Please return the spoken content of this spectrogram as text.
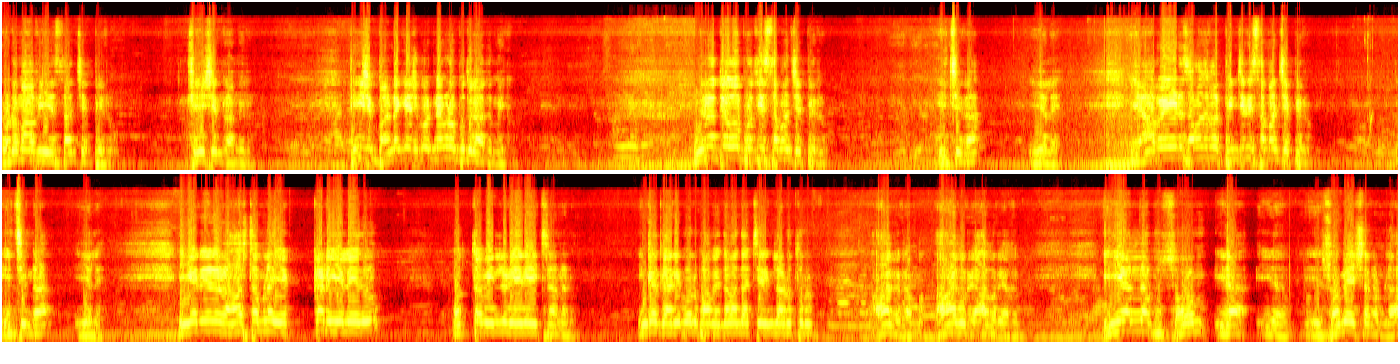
రుణమాఫీ చేస్తా అని చెప్పారు చేసిండ్రా మీరు. తీసి బండకేసి కొట్టినా కూడా బుద్ధి రాదు మీకు. నిరుద్యోగ భృతి ఇస్తామని చెప్పారు ఇచ్చిరా ఇయ్యలే. యాభై ఏడు సంవత్సరాలు పింఛన్ ఇస్తామని చెప్పారు ఇచ్చిండ్రా? ఇయ్యలే. ఇక నేను రాష్ట్రంలో ఎక్కడ ఇయ్యలేదు. మొత్తం ఇల్లు నేనే ఇచ్చిన అన్నాడు. ఇంకా గరీబులు పాపం ఎంతమంది వచ్చి ఇల్లు అడుగుతున్నారు ఆగురమ్మ ఆగురి ఆగురి ఆగురి ఇవాళ సోమ్ ఇడ ఈ సోమేశ్వరంలో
